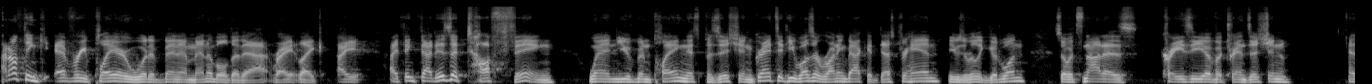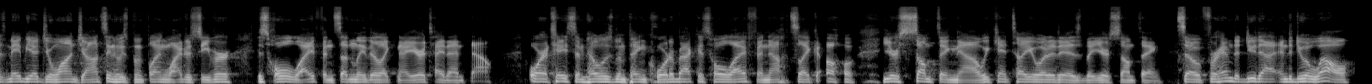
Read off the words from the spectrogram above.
I don't think every player would have been amenable to that, right? Like, I, I think that is a tough thing when you've been playing this position. Granted, he was a running back at Destrehan, he was a really good one. So it's not as crazy of a transition as maybe a Juwan Johnson who's been playing wide receiver his whole life. And suddenly they're like, now you're a tight end now or a Taysom Hill who's been playing quarterback his whole life. And now it's like, oh, you're something now. We can't tell you what it is, but you're something. So for him to do that and to do it well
